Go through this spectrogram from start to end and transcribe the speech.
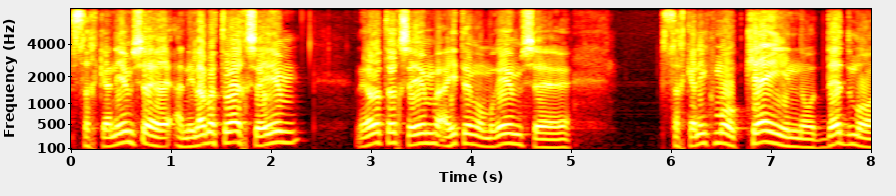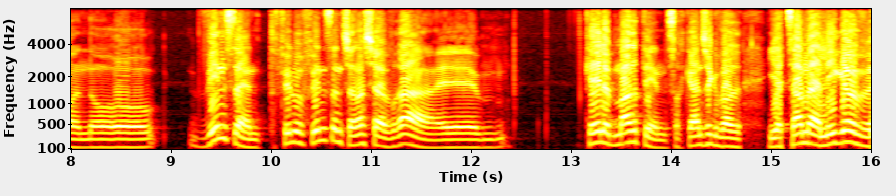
שחקנים שאני לא בטוח שאם, אני לא בטוח שאם הייתם אומרים ששחקנים כמו קיין או דדמון או וינסנט, אפילו וינסנט שנה שעברה, אה, קיילב מרטין, שחקן שכבר יצא מהליגה ו...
